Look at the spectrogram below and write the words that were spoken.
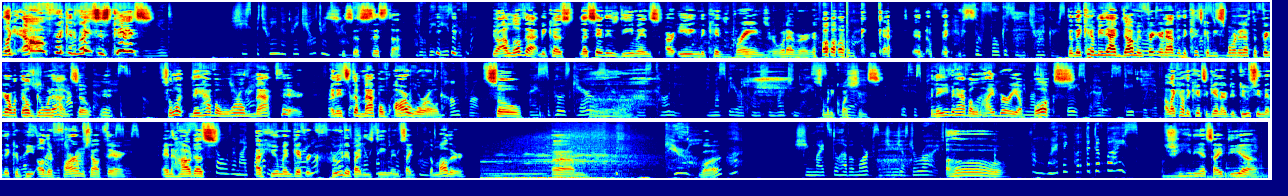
Look! Oh, freaking racist kids! She's between the three children's rooms. a sister. It'll be easier. Yo, I love that because let's say these demons are eating the kids' brains or whatever. Oh God! In the I was so focused on the trackers. Then they can't be that dumb and figuring out that the kids can be smart enough to figure out what the hell's going on. So, yeah. So look, they have a world right. map there, and it's the map of our world. Come from? So, I suppose Carol's here Connie. They must be replenishing merchandise. so many Yeah. questions. This And they even have a warm, library of books. Have a base with how to escape with I like how the kids again are deducing that there could be other the farms out there. And how does Just over my a human get are no signs recruited by these demons, like the mother? Um, Carol. what? She might still have a mark since she just arrived. Oh, From where they put the device. genius idea.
